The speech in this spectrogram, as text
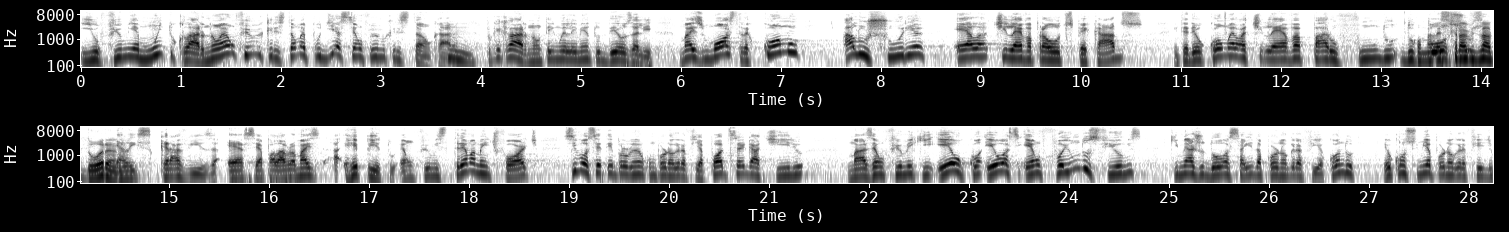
E o filme é muito claro, não é um filme cristão, mas podia ser um filme cristão, cara. Porque, claro, não tem um elemento Deus ali, mas mostra como a luxúria, ela te leva para outros pecados, entendeu? Como ela te leva para o fundo do Como ela é poço escravizadora, né? ela escraviza. Essa é a palavra, mas ah, repito, é um filme extremamente forte. Se você tem problema com pornografia, pode ser gatilho, mas é um filme que eu, eu assim, é um, foi um dos filmes que me ajudou a sair da pornografia. Quando eu consumia pornografia de,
